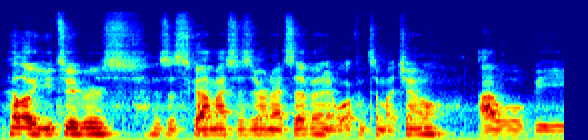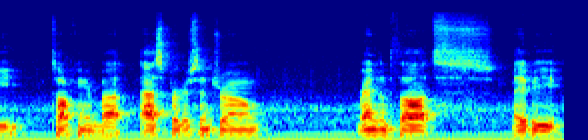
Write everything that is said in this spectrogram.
Hello YouTubers, this is SkaMasta097 and welcome to my channel. I will be talking about Asperger syndrome, random thoughts, maybe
